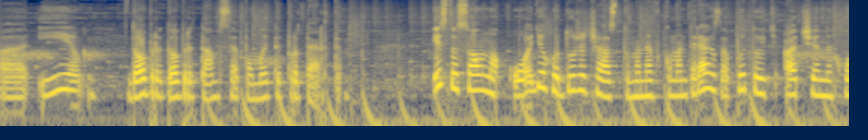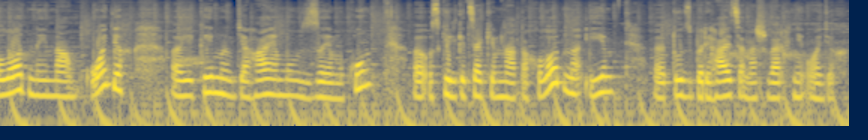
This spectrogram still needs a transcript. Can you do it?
е, і добре-добре там все помити, протерти. І стосовно одягу, дуже часто мене в коментарях запитують, а чи не холодний нам одяг, е, який ми вдягаємо взимку, е, оскільки ця кімната холодна і е, тут зберігається наш верхній одяг.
